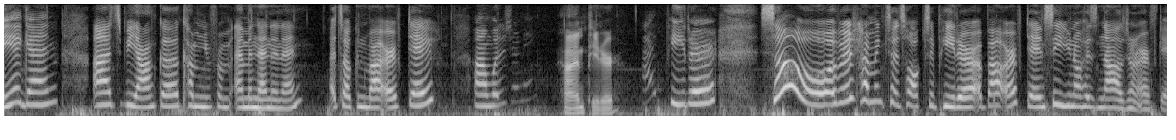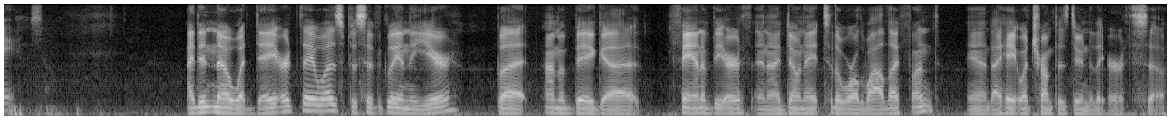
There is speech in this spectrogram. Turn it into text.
Me again. Uh, it's Bianca coming from MNNN, uh, talking about Earth Day. Um, what is your name? Hi, I'm Peter. Hi, Peter. So we're coming to talk to Peter about Earth Day and see, you know, his knowledge on Earth Day. So, I didn't know what day Earth Day was specifically in the year, but I'm a big uh, fan of the Earth and I donate to the World Wildlife Fund. And I hate what Trump is doing to the Earth. So,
